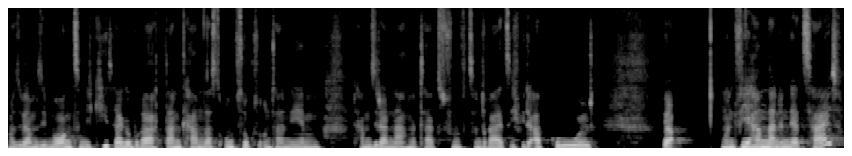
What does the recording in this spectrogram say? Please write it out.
Also wir haben sie morgens in die Kita gebracht, dann kam das Umzugsunternehmen, und haben sie dann nachmittags 15.30 Uhr wieder abgeholt. Ja, und wir haben dann in der Zeit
